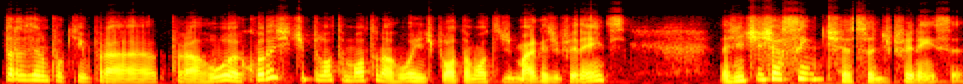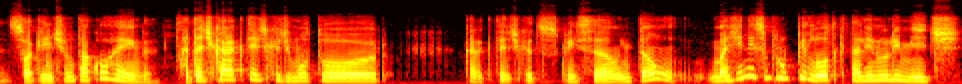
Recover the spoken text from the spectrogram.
trazendo um pouquinho para a rua, quando a gente pilota moto na rua, a gente pilota moto de marcas diferentes, a gente já sente essa diferença, só que a gente não está correndo. Até de característica de motor, característica de suspensão. Então, imagine isso para um piloto que está ali no limite.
